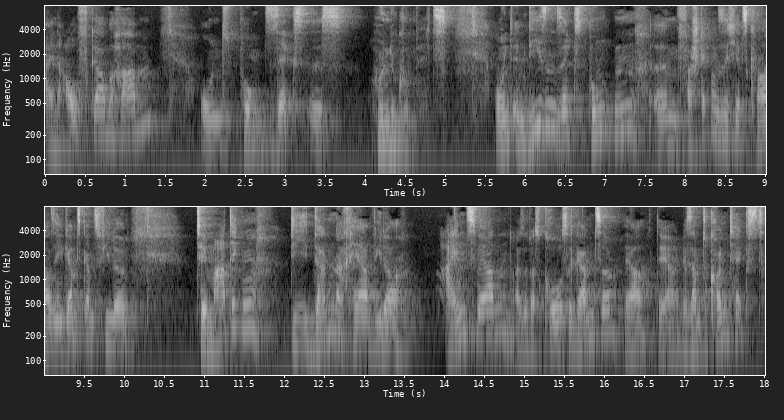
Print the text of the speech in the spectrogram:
eine Aufgabe haben. Und Punkt 6 ist Hundekumpels. Und in diesen sechs Punkten ähm, verstecken sich jetzt quasi ganz, ganz viele Thematiken, die dann nachher wieder eins werden, also das große Ganze, ja, der gesamte Kontext,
